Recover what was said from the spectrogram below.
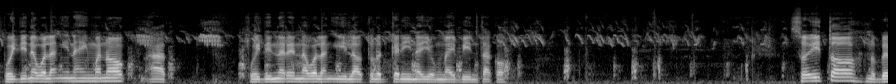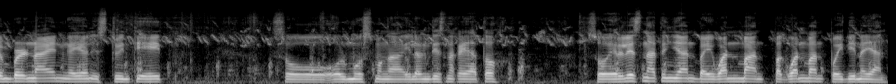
pwede na walang inahing manok at pwede na rin na walang ilaw tulad kanina yung naibinta ko. So ito November 9 ngayon is 28. So almost mga ilang days na kaya to. So i-release natin yan by 1 month. Pag 1 month pwede na yan.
